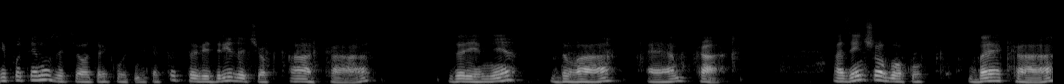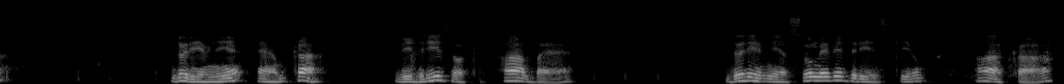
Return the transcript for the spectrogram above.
гіпотенузи цього трикутника. Тобто відрізочок АК дорівнює 2МК. А з іншого боку, БК дорівнює МК. Відрізок АБ дорівнює суми відрізків АК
